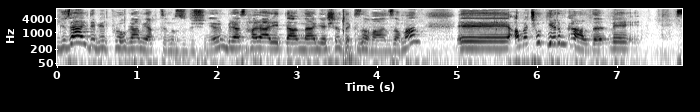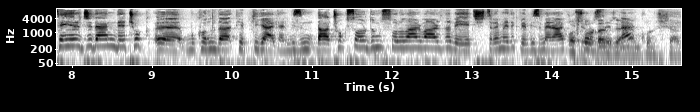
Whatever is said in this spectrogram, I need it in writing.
güzel de bir program yaptığımızı düşünüyorum. Biraz hararetli anlar yaşadık zaman zaman. E, ama çok yarım kaldı ve seyirciden de çok e, bu konuda tepki geldi. Yani bizim daha çok sorduğumuz sorular vardı ve yetiştiremedik ve biz merak O ediyoruz sorular dediler. üzerinden konuşacağız.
